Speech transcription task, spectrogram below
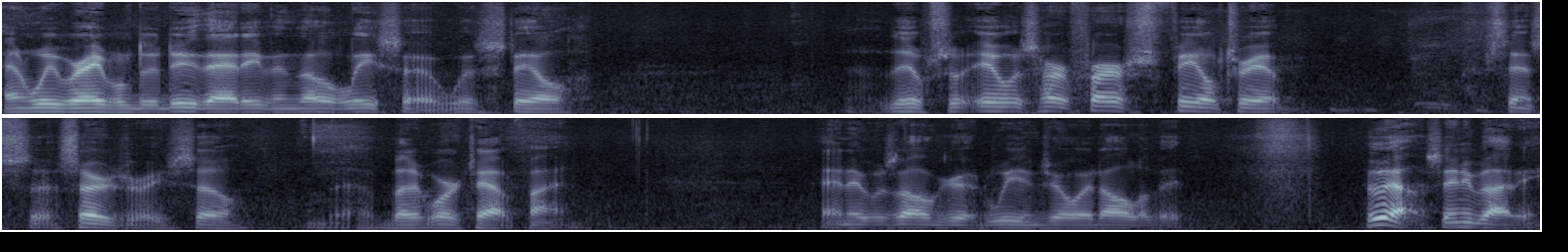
And we were able to do that even though Lisa was still. It was, it was her first field trip since uh, surgery, so, uh, but it worked out fine. And it was all good. We enjoyed all of it. Who else? Anybody?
